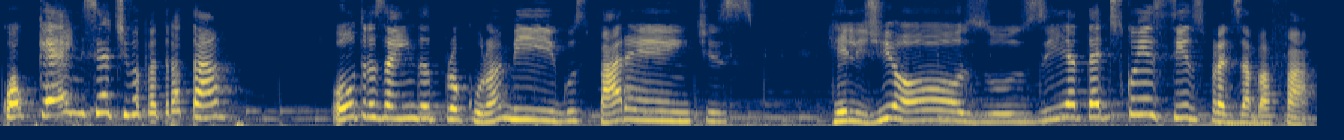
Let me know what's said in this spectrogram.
qualquer iniciativa para tratar. Outras ainda procuram amigos, parentes, religiosos e até desconhecidos para desabafar.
